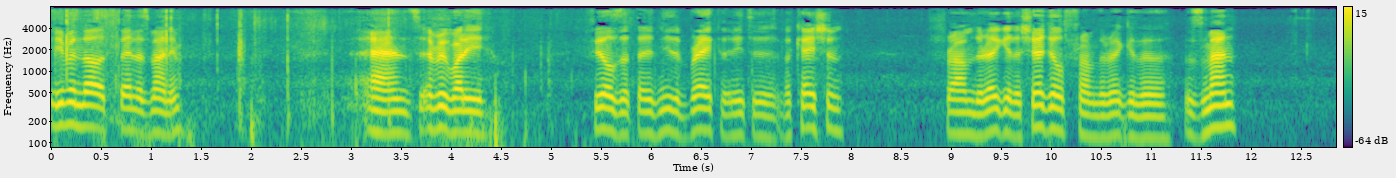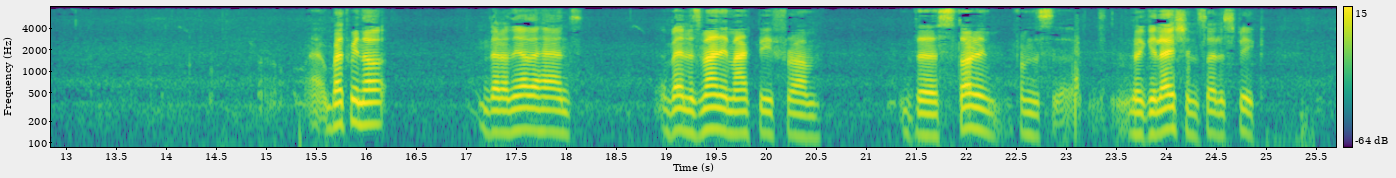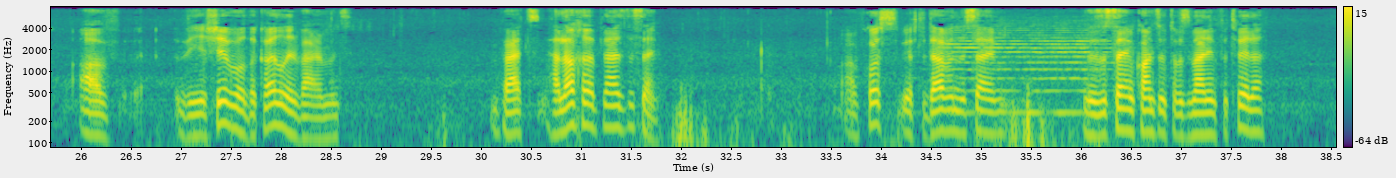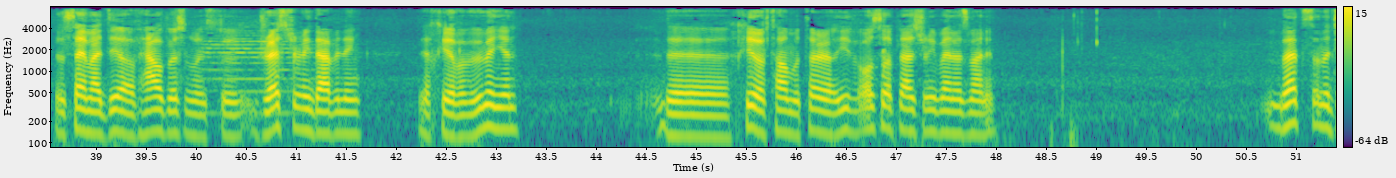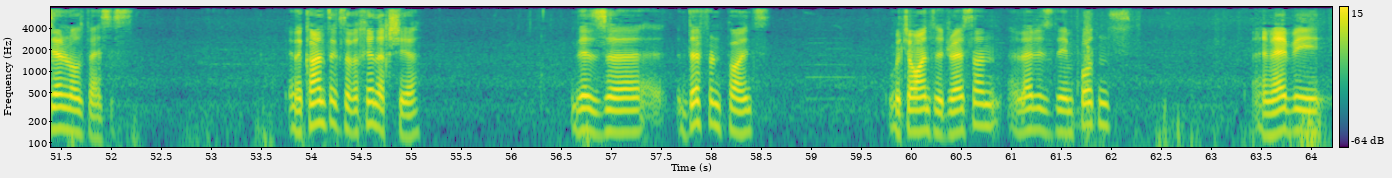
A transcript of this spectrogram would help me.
even though it's Ben Azmanim, and everybody feels that they need a break, they need a vacation from the regular schedule, from the regular Zman. But we know that on the other hand, Ben Azmanim might be from the starting, from the regulation, so to speak, of the yeshiva or the kollel environment, but halacha applies the same. Of course, we have to daven the same. There's the same concept of zmanim for tefillah. There's the same idea of how a person wants to dress during davening, the chiyuv of minyan, the chiyuv of Talmud Torah also applies during ben azmanim. That's on a general basis. In the context of a chinuch shiur, there's a different point which I want to address on, and that is the importance, and maybe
